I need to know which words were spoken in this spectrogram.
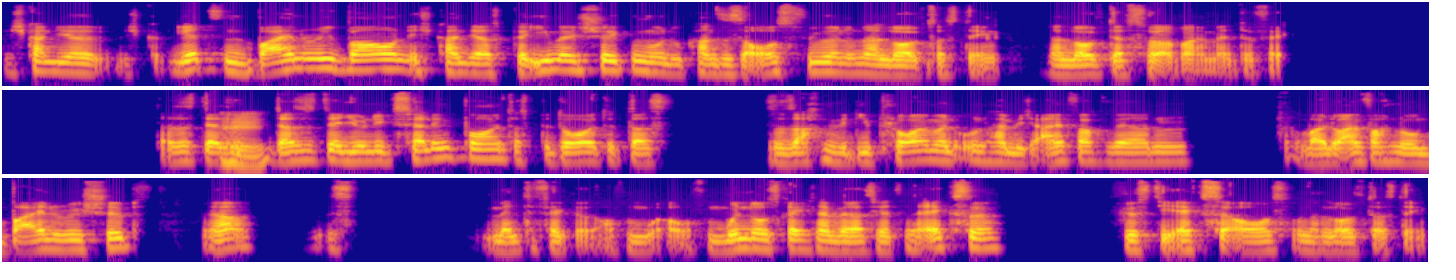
ich kann dir ich jetzt ein Binary bauen, ich kann dir das per E-Mail schicken und du kannst es ausführen und dann läuft das Ding. Dann läuft der Server im Endeffekt. Das ist der, mhm. das ist der Unique Selling Point. Das bedeutet, dass so Sachen wie Deployment unheimlich einfach werden, weil du einfach nur ein Binary schippst. Ja, ist im Endeffekt auf dem, auf dem Windows-Rechner wäre das jetzt eine Exe, führst die Exe aus und dann läuft das Ding.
